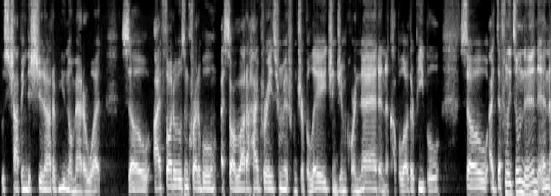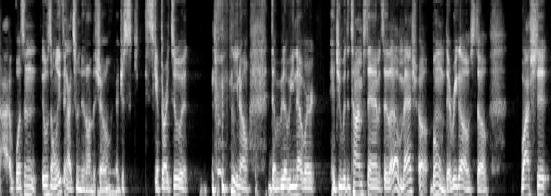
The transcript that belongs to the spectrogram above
who's chopping the shit out of you no matter what. So I thought it was incredible. I saw a lot of high praise from it from Triple H and Jim Cornette and a couple other people. So I definitely tuned in and I wasn't, it was the only thing I tuned in on the show. I just skipped right to it. you know, WWE Network hit you with the timestamp and said, oh, match, oh, boom, there we go. So watched it.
